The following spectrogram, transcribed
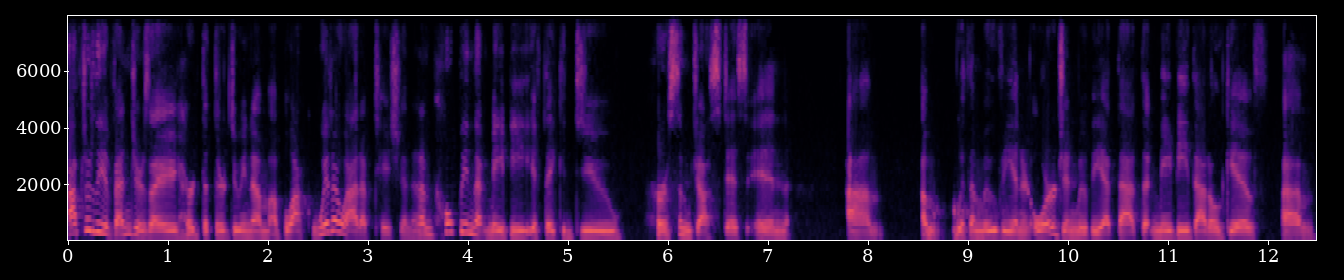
after the Avengers, I heard that they're doing um, a Black Widow adaptation, and I'm hoping that maybe if they could do her some justice in, um, um, with a movie and an origin movie at that, that maybe that'll give um,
